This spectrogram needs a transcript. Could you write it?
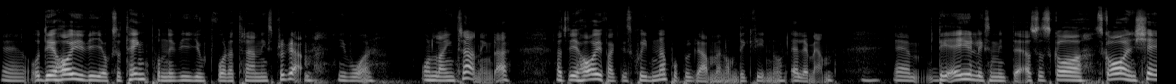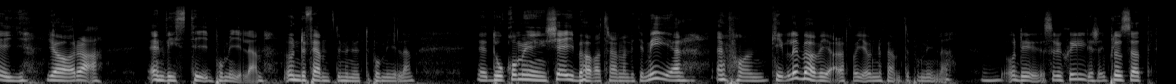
Eh, och det har ju vi också tänkt på när vi gjort våra träningsprogram i vår online-träning där. Att vi har ju faktiskt skillnad på programmen om det är kvinnor eller män. Mm. Eh, det är ju liksom inte, alltså ska, ska en tjej göra en viss tid på milen, under 50 minuter på milen, eh, då kommer ju en tjej behöva träna lite mer än vad en kille behöver göra för att göra under 50 på milen. Mm. Och det, så det skiljer sig. Plus att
